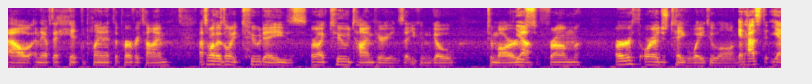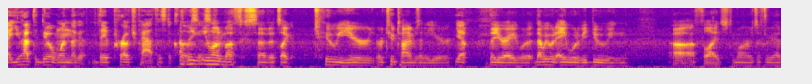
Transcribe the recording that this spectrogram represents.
out, and they have to hit the planet at the perfect time. That's why there's only two days or like two time periods that you can go to Mars Yeah. from Earth, or it just take way too long. It has to. Yeah, you have to do it when the the approach path is the closest. I think Elon Musk said it's like two years or two times in a year Yep. that you're able to, that we would able to be doing uh, flights to Mars if we had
